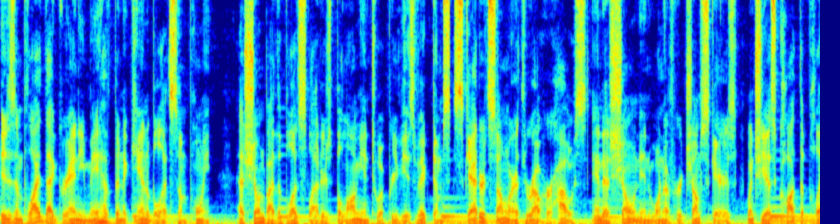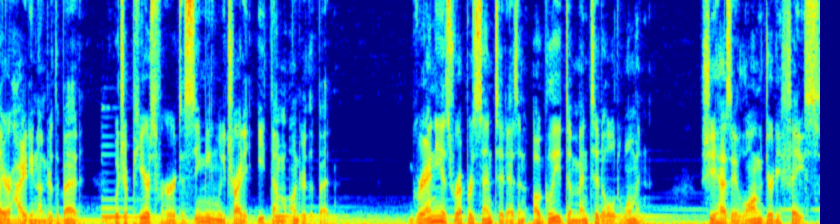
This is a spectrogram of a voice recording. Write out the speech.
It is implied that Granny may have been a cannibal at some point, as shown by the blood splatters belonging to a previous victim scattered somewhere throughout her house, and as shown in one of her jump scares when she has caught the player hiding under the bed, which appears for her to seemingly try to eat them under the bed. Granny is represented as an ugly, demented old woman. She has a long, dirty face,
